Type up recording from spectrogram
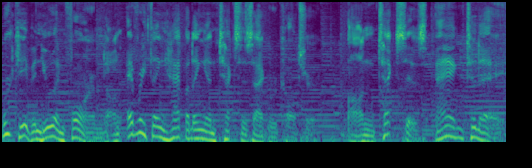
We're keeping you informed on everything happening in Texas agriculture on Texas Ag Today.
